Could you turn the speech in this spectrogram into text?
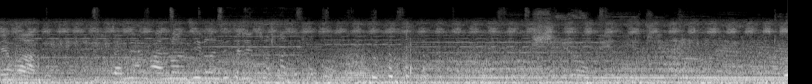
내가 정말 반론 지론 지근을 쳐서 좋고. 오.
